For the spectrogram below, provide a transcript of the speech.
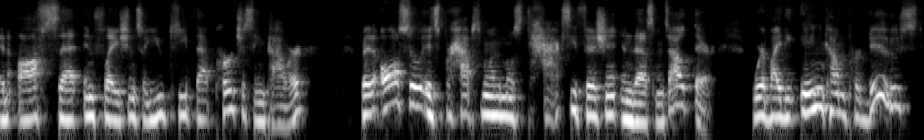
and offset inflation. So you keep that purchasing power. But it also is perhaps one of the most tax efficient investments out there, whereby the income produced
